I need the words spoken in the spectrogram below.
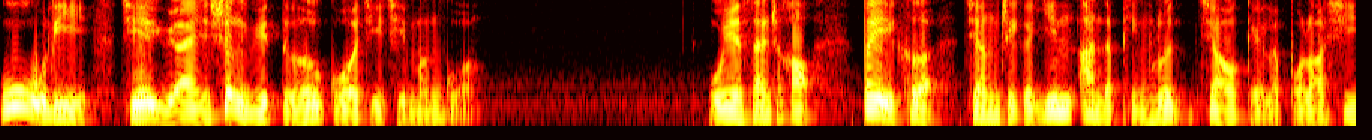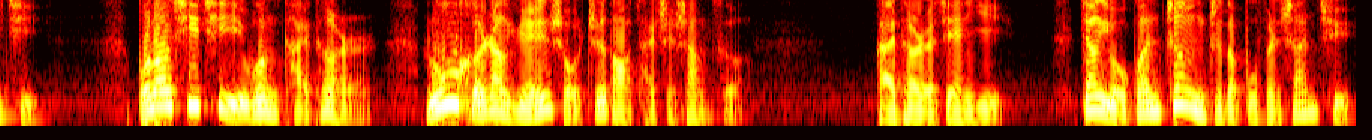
物力皆远胜于德国及其盟国。五月三十号，贝克将这个阴暗的评论交给了伯劳希奇。伯劳希奇问凯特尔，如何让元首知道才是上策。凯特尔建议将有关政治的部分删去，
